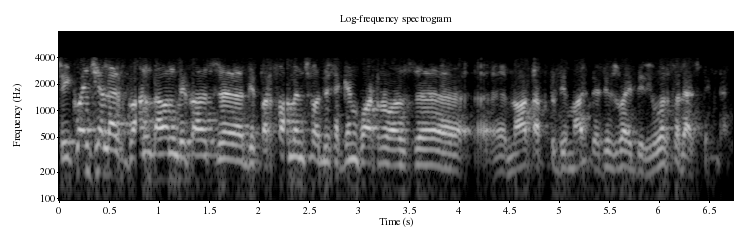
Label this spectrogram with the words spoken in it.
Sequential has gone down because the performance for the second quarter was not up to the mark. That is why the reversal has been done.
